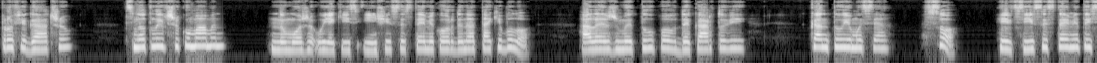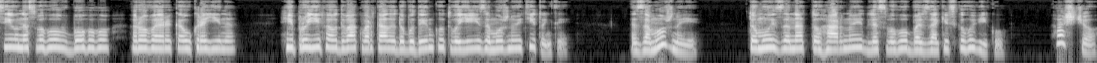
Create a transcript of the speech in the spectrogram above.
профігачив, цнотливчику мамин. Ну, може, у якійсь іншій системі координат так і було. Але ж ми тупо в Декартовій кантуємося со, і в цій системі ти сів на свого вбогого роверика Україна і проїхав два квартали до будинку твоєї заможної тітоньки. Заможної, тому й занадто гарної для свого бальзаківського віку. А що?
